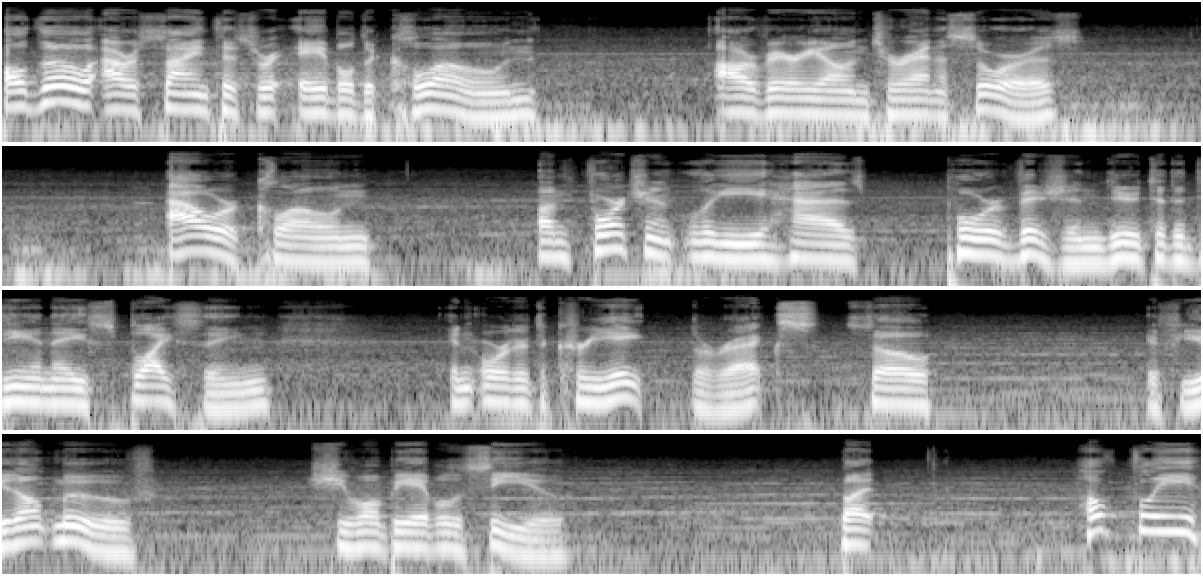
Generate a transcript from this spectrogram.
Although our scientists were able to clone our very own Tyrannosaurus, our clone unfortunately has poor vision due to the DNA splicing in order to create the Rex. So if you don't move, she won't be able to see you. But hopefully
